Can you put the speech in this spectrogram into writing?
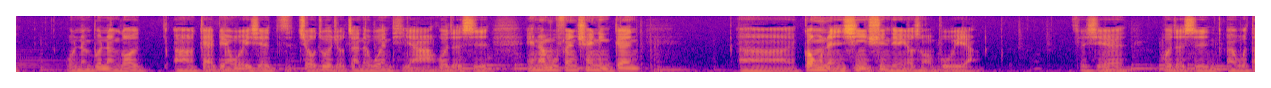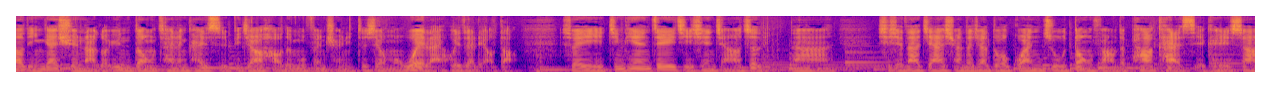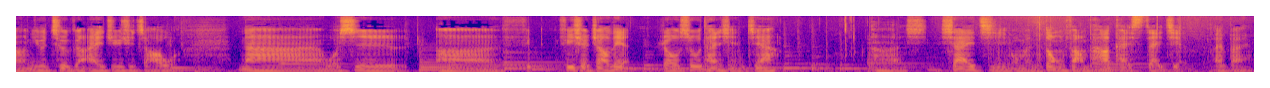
我能不能够啊改变我一些久坐久站的问题啊？或者是诶，那 movement training 跟呃功能性训练有什么不一样？这些，或者是呃，我到底应该选哪个运动才能开始比较好的 movement training？这些我们未来会再聊到。所以今天这一集先讲到这里。那谢谢大家，希望大家多关注洞房的 podcast，也可以上 YouTube 跟 IG 去找我。那我是啊，Fisher 教练，柔术探险家。啊，下一集我们洞房 podcast 再见，拜拜。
